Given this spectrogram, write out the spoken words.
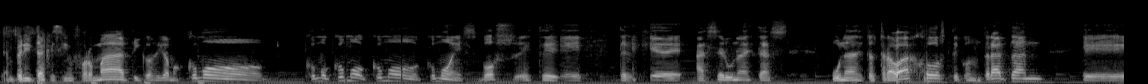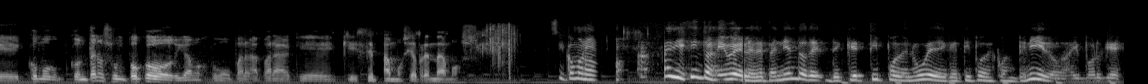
en peritajes informáticos? Digamos, ¿cómo, cómo, cómo, cómo, cómo es? Vos este, tenés que hacer una de estas, una de estos trabajos, te contratan, eh, ¿cómo, contanos un poco, digamos, como para, para que, que, sepamos y aprendamos. Sí, cómo no. Hay distintos niveles, dependiendo de, de, qué tipo de nube y de qué tipo de contenido hay, porque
